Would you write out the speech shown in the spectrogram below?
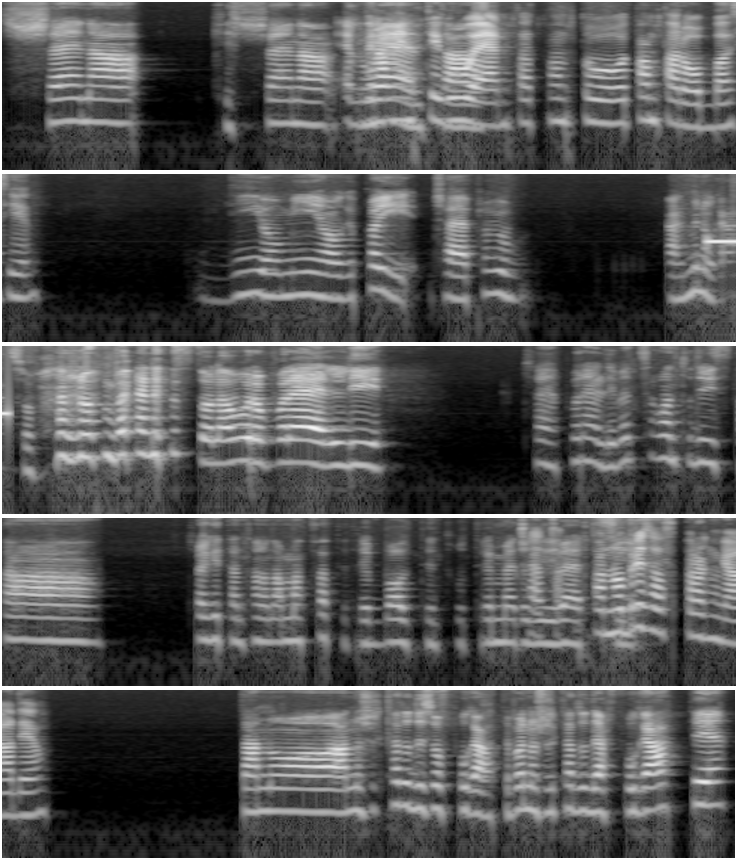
scena, che scena È cruenta. veramente cruenta, tanto, tanta roba, sì. Dio mio, che poi, cioè, proprio... Almeno cazzo fanno bene sto lavoro, porelli. Cioè, Porelli, pensa quanto devi stare... Cioè, che tentano di ammazzarti tre volte in tre metodi cioè, diversi. T'hanno preso a sprangate. T'hanno, hanno cercato di soffocarte, poi hanno cercato di affogarte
